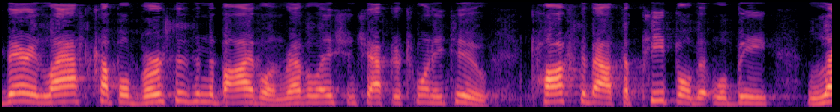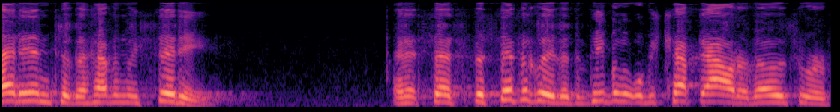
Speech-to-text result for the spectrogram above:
very last couple verses in the Bible, in Revelation chapter 22, talks about the people that will be led into the heavenly city. And it says specifically that the people that will be kept out are those who are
